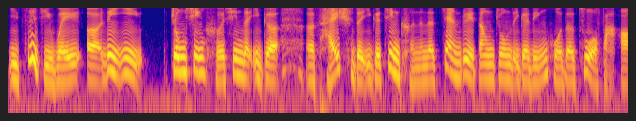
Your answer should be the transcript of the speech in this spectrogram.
以自己为呃利益。中心核心的一个呃，采取的一个尽可能的战略当中的一个灵活的做法啊，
